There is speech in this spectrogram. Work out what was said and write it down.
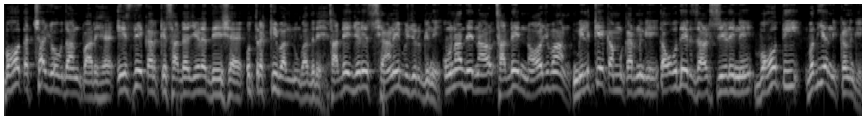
ਬਹੁਤ ਅੱਛਾ ਯੋਗਦਾਨ ਪਾ ਰਿਹਾ ਹੈ। ਇਸ ਦੇ ਕਰਕੇ ਸਾਡਾ ਜਿਹੜਾ ਦੇਸ਼ ਹੈ, ਉਹ ਤਰੱਕੀ ਵੱਲ ਨੂੰ ਵੱਧ ਰਿਹਾ ਹੈ। ਸਾਡੇ ਜਿਹੜੇ ਸਿਆਣੇ ਬਜ਼ੁਰਗ ਨੇ, ਉਹਨਾਂ ਦੇ ਨਾਲ ਸਾਡੇ ਨੌਜਵਾਨ ਮਿਲ ਕੇ ਕੰਮ ਕਰਨਗੇ ਤਾਂ ਉਹਦੇ ਰਿਜ਼ਲਟਸ ਜਿਹੜੇ ਨੇ ਬਹੁਤ ਹੀ ਵਧੀਆ ਨਿਕਲਣਗੇ।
